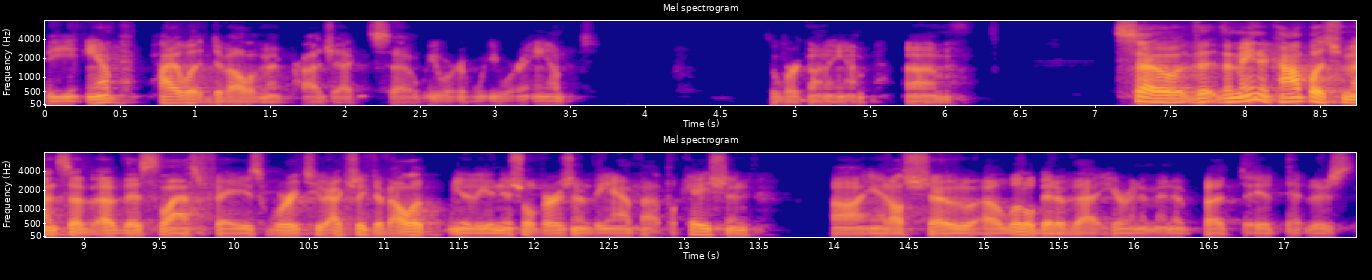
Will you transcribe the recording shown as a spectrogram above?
the AMP Pilot Development Project. So we were, we were amped to work on AMP. Um, so the, the main accomplishments of, of this last phase were to actually develop you know, the initial version of the AMP application, uh, and I'll show a little bit of that here in a minute, but it, there's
